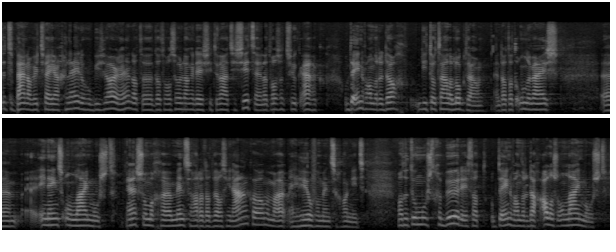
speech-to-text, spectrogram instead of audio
het is bijna weer twee jaar geleden. Hoe bizar hè? Dat, dat we al zo lang in deze situatie zitten. En dat was natuurlijk eigenlijk op de een of andere dag die totale lockdown. En dat dat onderwijs ehm, ineens online moest. Hè? Sommige mensen hadden dat wel zien aankomen, maar heel veel mensen gewoon niet. Wat er toen moest gebeuren is dat op de een of andere dag alles online moest.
